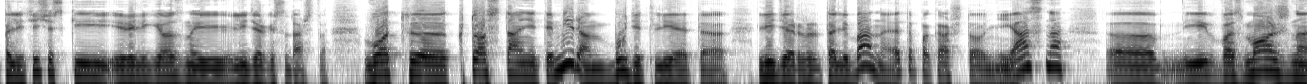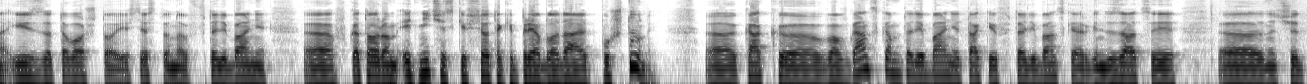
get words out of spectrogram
политический и религиозный лидер государства. Вот кто станет эмиром, будет ли это лидер Талибана, это пока что не ясно. И, возможно, из-за того, что, естественно, в Талибане, в котором этнически все-таки преобладают пуштуны, э, как э, в афганском Талибане, так и в талибанской организации э, значит,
